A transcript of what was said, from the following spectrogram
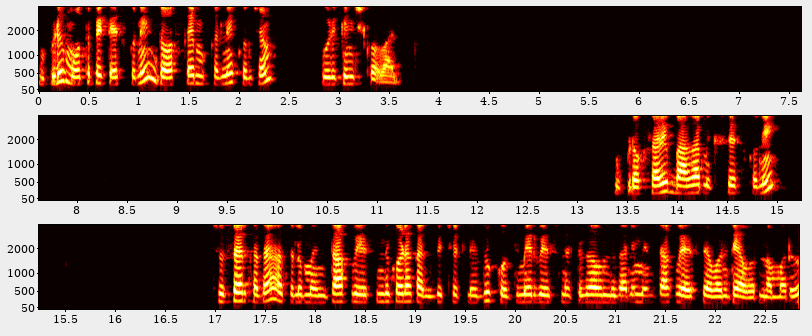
ఇప్పుడు మూత పెట్టేసుకుని దోసకాయ ముక్కల్ని కొంచెం ఉడికించుకోవాలి. ఇప్పుడు ఒకసారి బాగా మిక్స్ చేసుకొని చూసారు కదా అసలు మెంతాకు వేసింది కూడా కనిపించట్లేదు. కొత్తిమీర వేసినట్టుగా ఉంది కానీ మెంతాకు వేసామంటే ఎవరు నమ్మరు.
